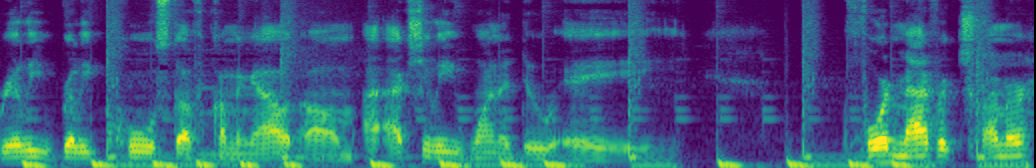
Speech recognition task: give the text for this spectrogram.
really, really cool stuff coming out. Um, I actually want to do a Ford Maverick Tremor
